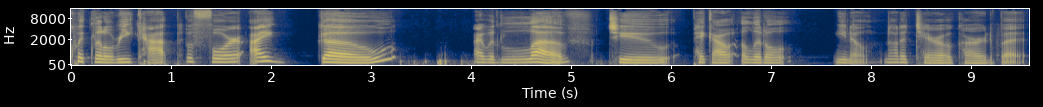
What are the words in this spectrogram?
quick little recap. Before I go, I would love to pick out a little you know, not a tarot card, but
